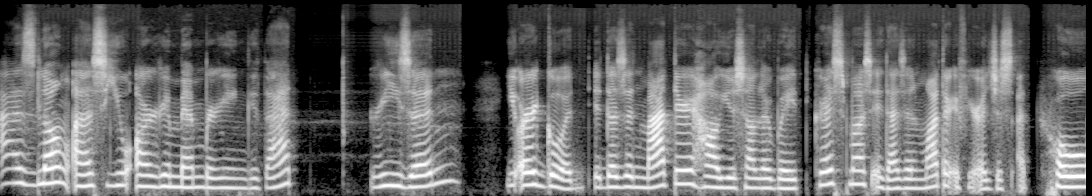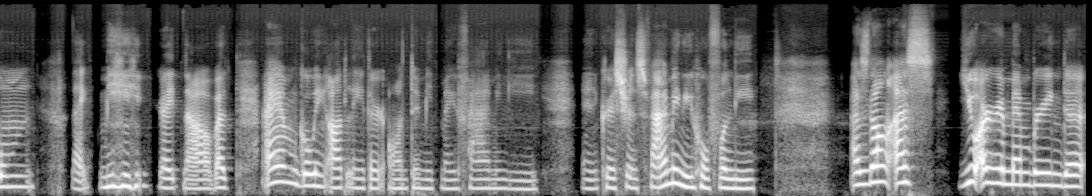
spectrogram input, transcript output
as long as you are remembering that reason, you are good. It doesn't matter how you celebrate Christmas. It doesn't matter if you're just at home like me right now. But I am going out later on to meet my family and Christian's family, hopefully. As long as you are remembering the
